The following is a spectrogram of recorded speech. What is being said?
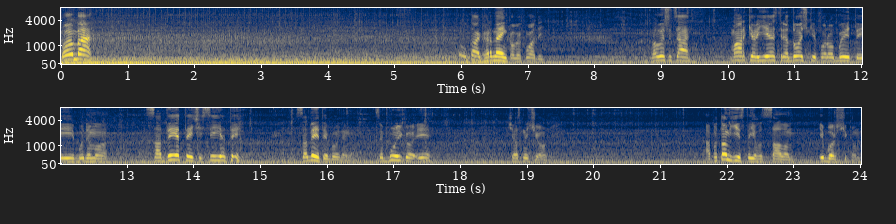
Бомба! Ну так, гарненько виходить. Залишиться маркер є, рядочки поробити і будемо садити чи сіяти. Садити будемо. Цибульку і часничок. А потім їсти його з салом і борщиком.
